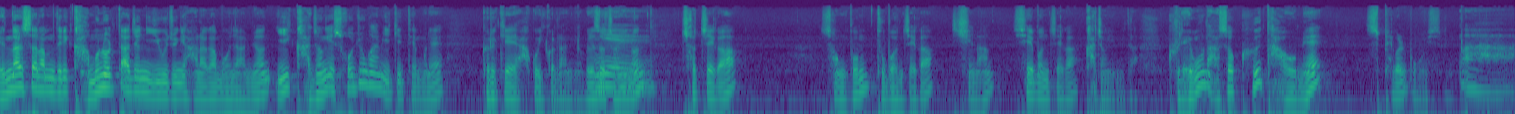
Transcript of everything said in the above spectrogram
옛날 사람들이 가문을 따진 이유 중에 하나가 뭐냐면 이 가정의 소중함이 있기 때문에 그렇게 하고 있거든요. 그래서 예. 저희는 첫째가 성품, 두 번째가 신앙, 세 번째가 가정입니다. 그리고 나서 그 다음에 스펙을 보고 있습니다. 아,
